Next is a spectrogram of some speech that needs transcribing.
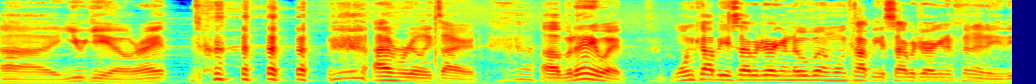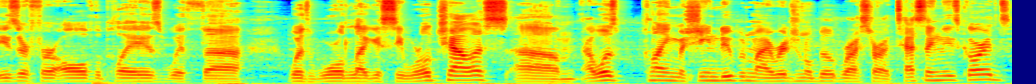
uh, Yu-Gi-Oh, right? I'm really tired. Uh, but anyway, one copy of Cyber Dragon Nova and one copy of Cyber Dragon Infinity. These are for all of the plays with uh, with World Legacy World Chalice. Um, I was playing Machine Dupe in my original build where I started testing these cards,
